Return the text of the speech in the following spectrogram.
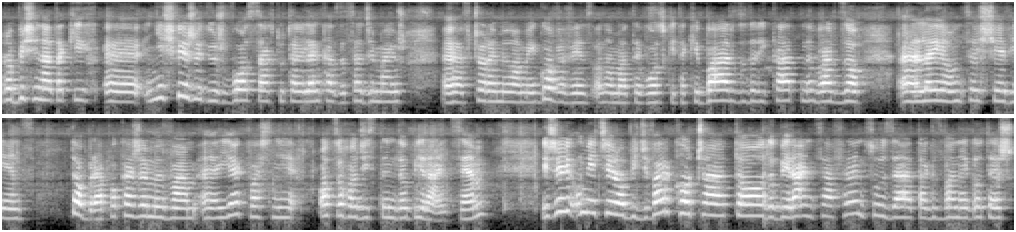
robi się na takich e, nieświeżych już włosach. Tutaj Lenka w zasadzie ma już, e, wczoraj myłam jej głowę, więc ona ma te włoski takie bardzo delikatne, bardzo lejące się, więc Dobra, pokażemy Wam, jak właśnie, o co chodzi z tym dobierańcem. Jeżeli umiecie robić warkocza, to dobierańca francuza, tak zwanego też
